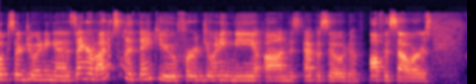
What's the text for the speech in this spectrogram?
folks are joining us. Sangram, I just want to thank you for joining me on this episode of Office Hours.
